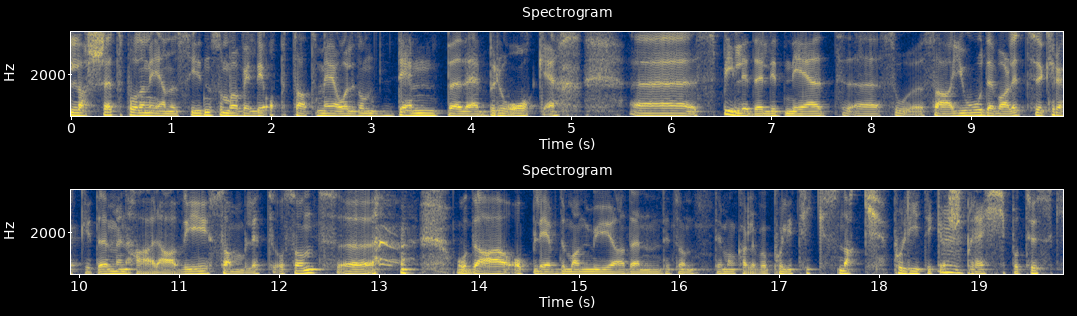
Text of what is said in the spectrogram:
Laschet på den ene siden, som var veldig opptatt med å liksom dempe det bråket. Uh, spille det litt ned. Så, sa jo, det var litt krøkkete, men her er vi samlet og sånt. Og da opplevde man mye av den, sånn, det man kaller for politikksnakk. Politikersprech på tysk.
